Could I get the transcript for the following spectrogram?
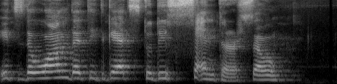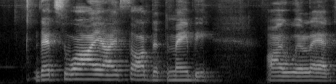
it's the one that it gets to this center. So that's why I thought that maybe I will add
